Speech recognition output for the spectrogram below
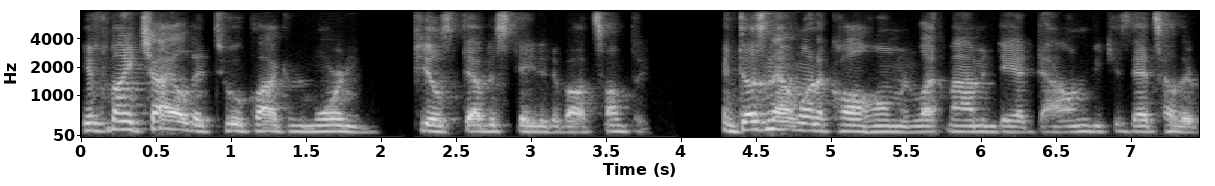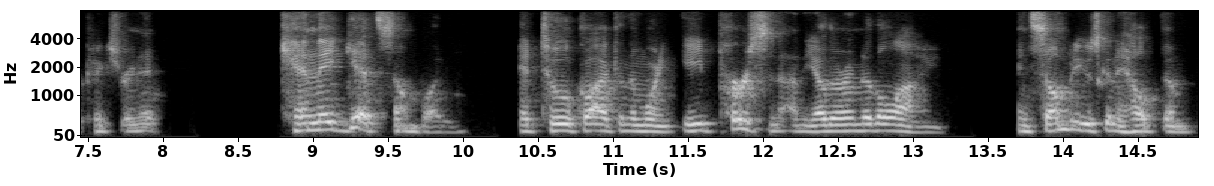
if my child at two o'clock in the morning feels devastated about something and does not want to call home and let mom and dad down because that's how they're picturing it. Can they get somebody at two o'clock in the morning, a person on the other end of the line, and somebody who's going to help them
